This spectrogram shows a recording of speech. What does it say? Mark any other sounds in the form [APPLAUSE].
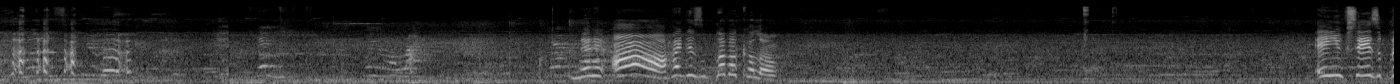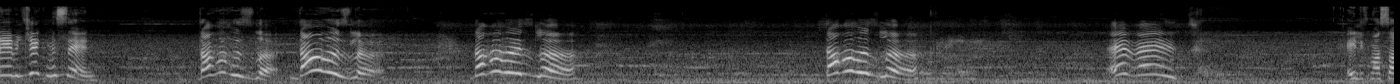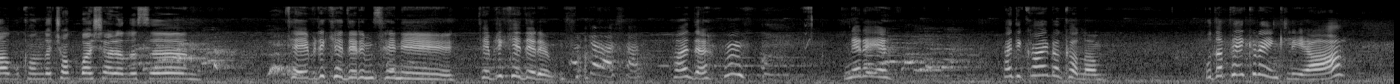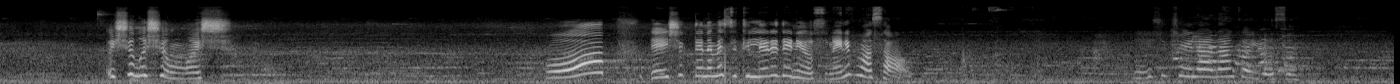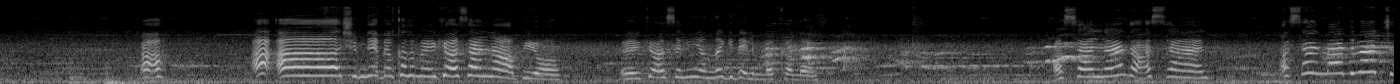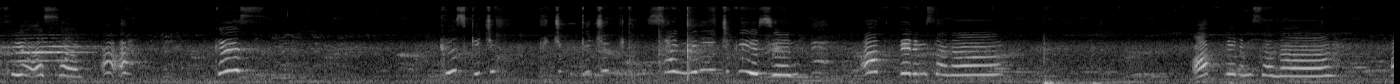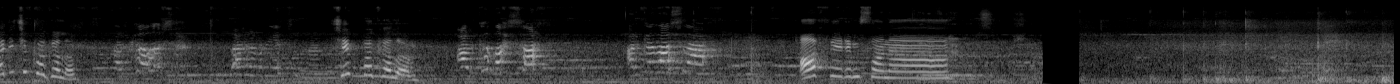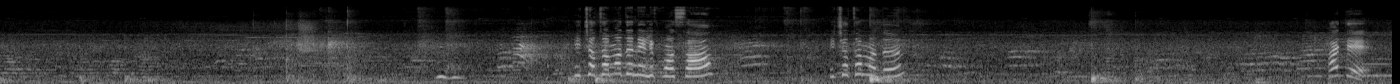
[LAUGHS] Nere? Aa, hadi zıpla bakalım. Yükseğe zıplayabilecek misin? Daha hızlı, daha hızlı. Daha hızlı. Daha hızlı. Evet. Elif Masal bu konuda çok başarılısın. Tebrik ederim seni. Tebrik ederim. Arkadaşlar Hadi. Hı. Nereye? Hadi kay bakalım. Bu da pek renkli ya. Işıl ışılmış. Hop. Değişik deneme stilleri deniyorsun Elif Masal. Değişik şeylerden kayıyorsun. Aa. Aa, şimdi bakalım Öykü Asel ne yapıyor? Öykü Asel'in yanına gidelim bakalım. Asel nerede Asel? Asel merdiven çıkıyor Asel. Aa, çıkıyorsun? Aferin sana. Aferin sana. Hadi çık bakalım. arkadaşlar ben de buraya tırmanıyorum. Çık bakalım. Arkadaşlar arkadaşlar Aferin sana. Hiç atamadın Elif Masal. Hiç atamadın. Hadi.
